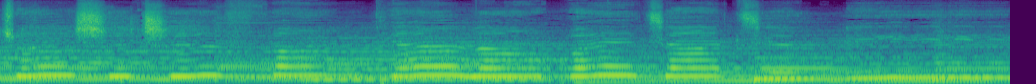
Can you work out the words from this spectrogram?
准时吃饭，天冷回家见你。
